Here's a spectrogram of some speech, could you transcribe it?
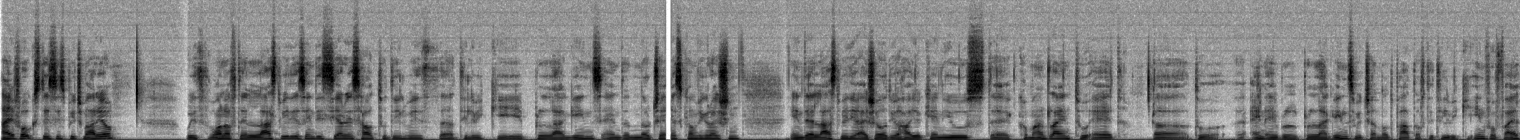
Hi folks, this is Pietsch Mario with one of the last videos in this series how to deal with uh, plugins and the Node.js configuration. In the last video I showed you how you can use the command line to add uh, to enable plugins which are not part of the TiddlyWiki info file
